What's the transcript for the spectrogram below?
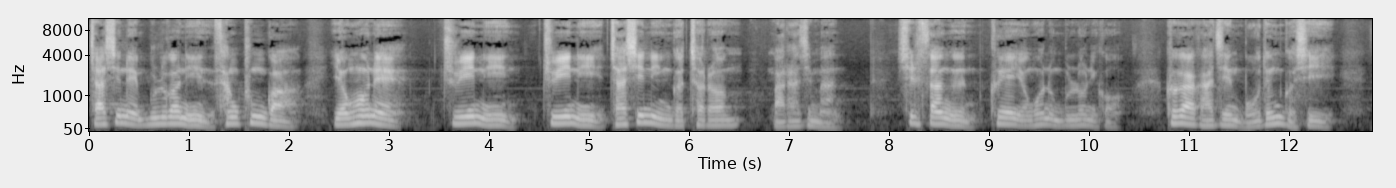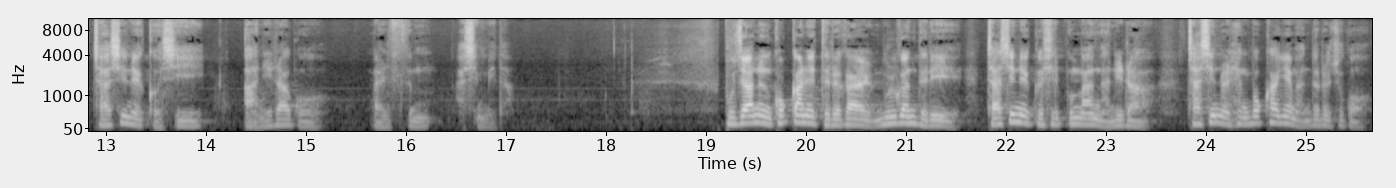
자신의 물건인 상품과 영혼의 주인인 주인이 자신인 것처럼 말하지만 실상은 그의 영혼은 물론이고 그가 가진 모든 것이 자신의 것이 아니라고 말씀하십니다. 부자는 곳간에 들어갈 물건들이 자신의 것일 뿐만 아니라 자신을 행복하게 만들어주고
